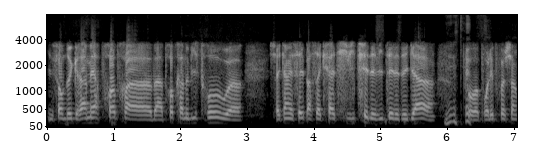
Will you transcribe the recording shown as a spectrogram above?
une forme de grammaire propre à, bah, propre à nos bistrots où euh, chacun essaye par sa créativité d'éviter les dégâts euh, pour pour les prochains.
